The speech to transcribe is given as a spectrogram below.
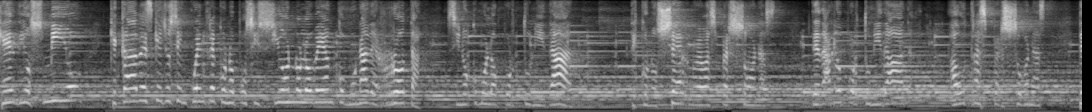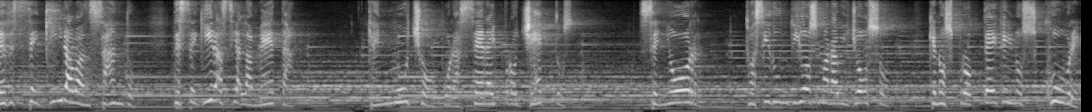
Que Dios mío, que cada vez que ellos se encuentren con oposición no lo vean como una derrota, sino como la oportunidad de conocer nuevas personas, de darle oportunidad a otras personas, de seguir avanzando, de seguir hacia la meta. Que hay mucho por hacer, hay proyectos. Señor, tú has sido un Dios maravilloso que nos protege y nos cubre.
